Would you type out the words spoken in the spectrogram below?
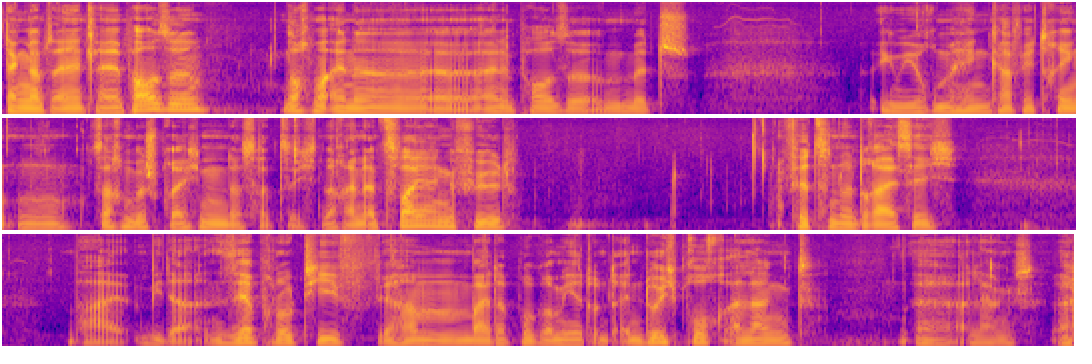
Dann gab es eine kleine Pause, nochmal eine, äh, eine Pause mit irgendwie rumhängen, Kaffee trinken, Sachen besprechen. Das hat sich nach einer 2 angefühlt. 14.30 Uhr war wieder sehr produktiv. Wir haben weiter programmiert und einen Durchbruch erlangt, äh, erlangt, äh,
